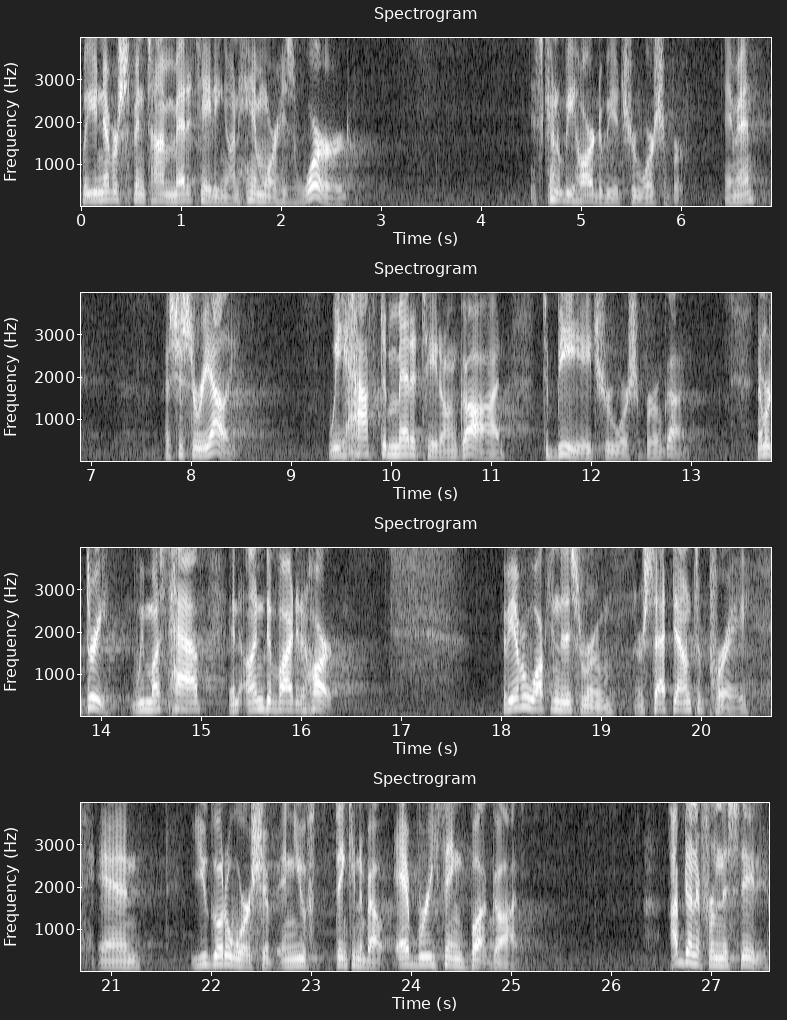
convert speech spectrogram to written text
but you never spend time meditating on Him or His Word, it's going to be hard to be a true worshiper. Amen? That's just a reality. We have to meditate on God to be a true worshiper of God. Number three, we must have an undivided heart. Have you ever walked into this room or sat down to pray and you go to worship and you're thinking about everything but God? I've done it from this stadium.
